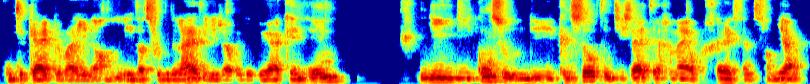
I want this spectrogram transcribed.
Om te kijken waar je dan, in wat voor bedrijven je zou willen werken. En in die, die, die consultant die zei tegen mij op een gegeven moment van ja,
